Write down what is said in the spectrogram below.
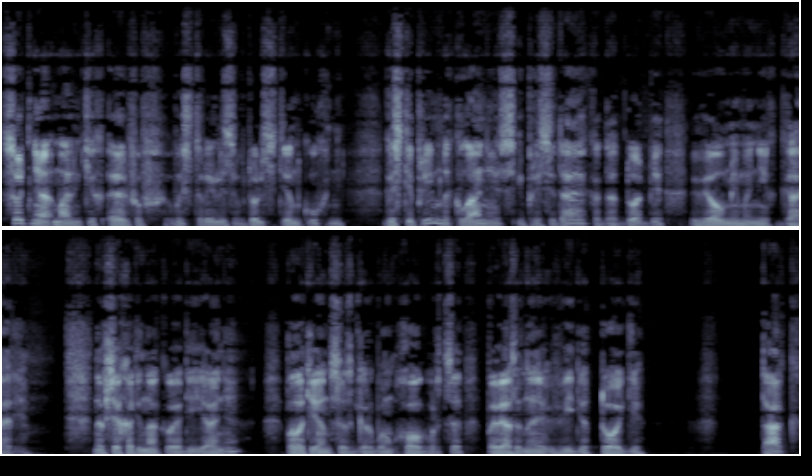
Сотня маленьких эльфов выстроились вдоль стен кухни, гостеприимно кланяясь и приседая, когда Добби вел мимо них Гарри. На всех одинаковое одеяние, полотенце с гербом Хогвартса, повязанное в виде тоги. Так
